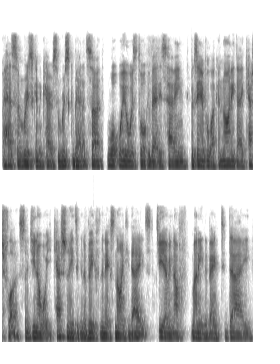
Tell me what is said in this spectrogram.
has some risk and carries some risk about it. So what we always talk about is having, for example, like a 90 day cash flow. So do you know what your cash needs are going to be for the next 90 days? Do you have enough money in the bank today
